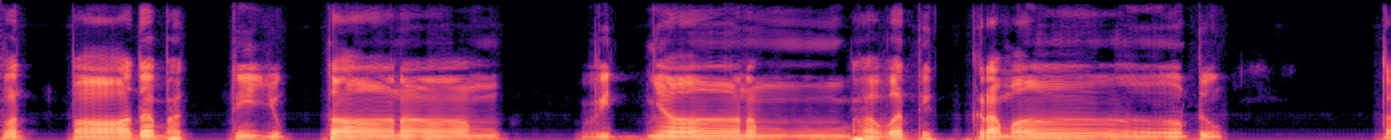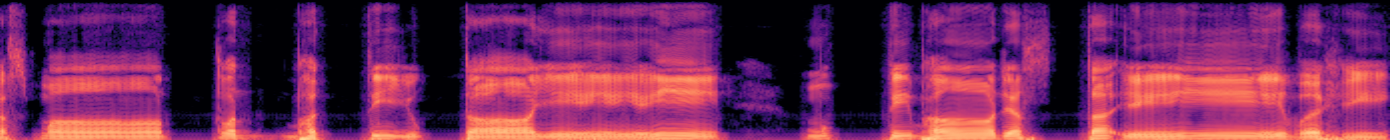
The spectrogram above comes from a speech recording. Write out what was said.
त्वत्पादभक्तियुक्तानाम् विज्ञानम् भवति क्रमात्। तस्मात्त्वद्भक्तियुक्ता ये मुक्तिभाजस्त एव हि।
